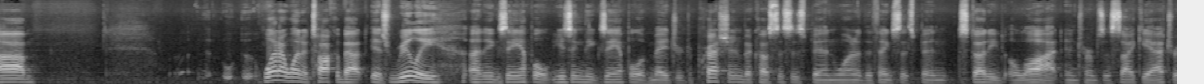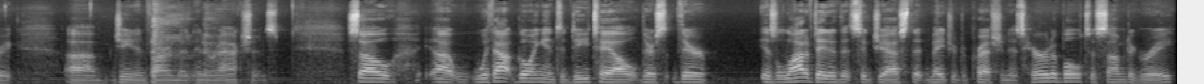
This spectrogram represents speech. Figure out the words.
Um, what I want to talk about is really an example, using the example of major depression, because this has been one of the things that's been studied a lot in terms of psychiatric um, gene-environment interactions. So uh, without going into detail, there's, there is a lot of data that suggests that major depression is heritable to some degree,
